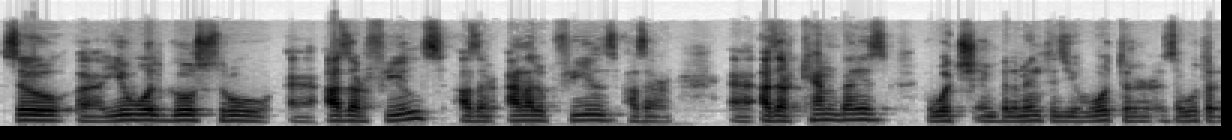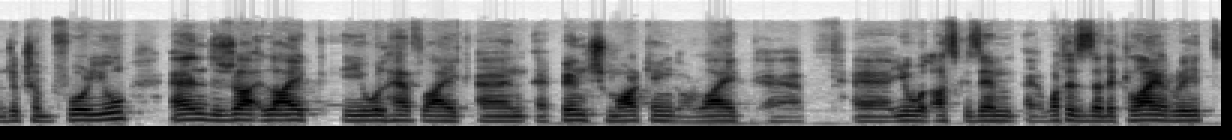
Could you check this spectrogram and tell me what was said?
so uh, you will go through uh, other fields other analog fields other uh, other companies which implemented your water the water injection before you and like you will have like an, a benchmarking or like uh, uh, you will ask them what is the decline rate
